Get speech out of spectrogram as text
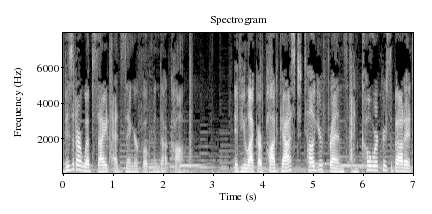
visit our website at zengerfolkman.com. If you like our podcast, tell your friends and coworkers about it,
